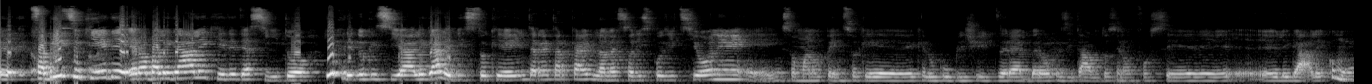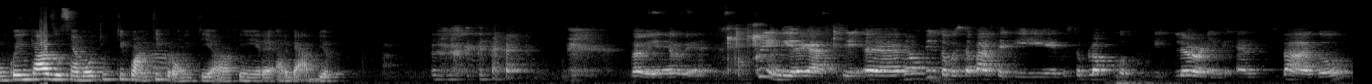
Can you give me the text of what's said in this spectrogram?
Eh, Fabrizio chiede, è roba legale? Chiedete a sito. Io credo che sia legale visto che Internet Archive l'ha messo a disposizione e insomma non penso che, che lo pubblicizzerebbero così tanto se non fosse eh, legale. Comunque in caso siamo tutti quanti pronti a finire Argabbio. va bene, va bene. Quindi ragazzi, eh, abbiamo finito questa parte di questo blocco di Learning and Svago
